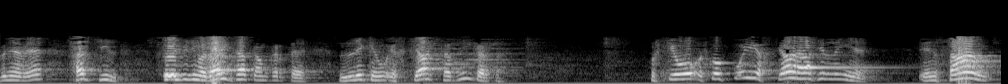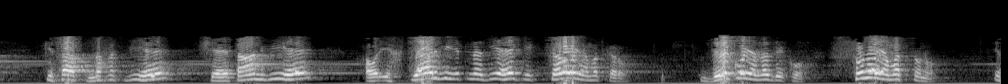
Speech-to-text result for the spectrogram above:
دنیا میں ہر چیز ذمہ داری کے ساتھ کام کرتا ہے، لیکن وہ اختیار کے ساتھ نہیں کرتا۔ اس کے وہ اس کو کوئی اختیار حاصل نہیں ہے۔ انسان کے ساتھ نفس بھی ہے، شیطان بھی ہے، اور اختیار بھی اتنا دیا ہے کہ کرو یا مت کرو۔ دیکھو یا نہ دیکھو، سنو یا مت سنو۔ یہ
